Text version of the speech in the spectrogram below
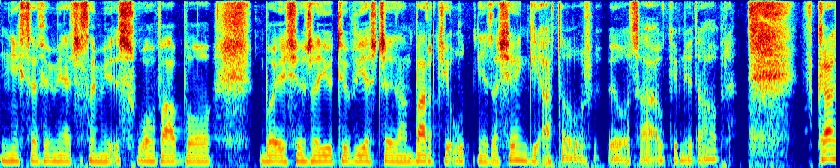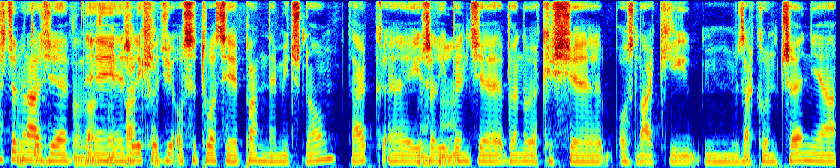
Nie chcę wymieniać czasami słowa, bo boję się, że YouTube jeszcze nam bardziej utnie zasięgi, a to już by było całkiem niedobre. W każdym to razie, e, jeżeli patrzy. chodzi o sytuację pandemiczną, tak, e, jeżeli Mhm. będzie, będą jakieś e, oznaki mm, zakończenia,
